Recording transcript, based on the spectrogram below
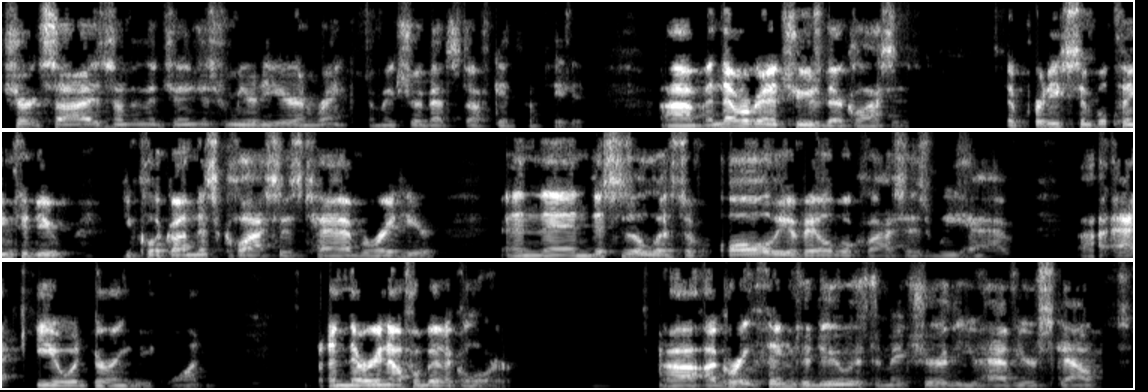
shirt size, something that changes from year to year, and rank. So make sure that stuff gets updated. Um, and then we're going to choose their classes. It's a pretty simple thing to do. You click on this classes tab right here, and then this is a list of all the available classes we have uh, at Kiowa during week one. And they're in alphabetical order. Uh, a great thing to do is to make sure that you have your scouts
